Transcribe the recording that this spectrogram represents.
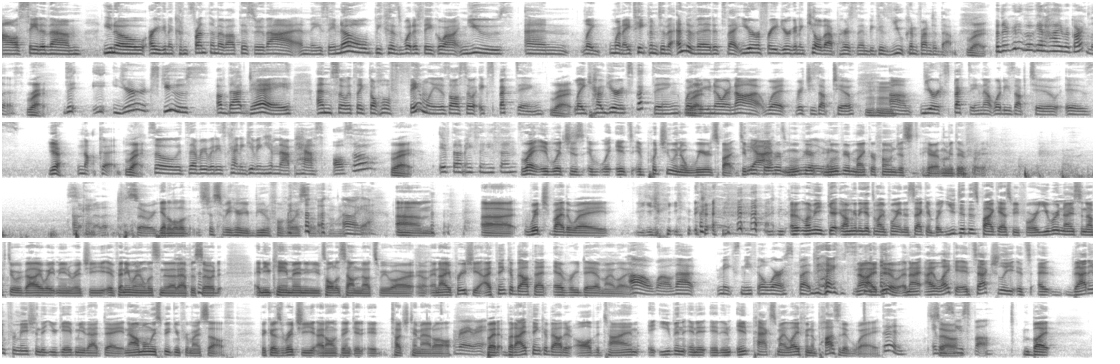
I'll say to them, you know, are you going to confront them about this or that? And they say no because what if they go out and use? And like when I take them to the end of it, it's that you're afraid you're going to kill that person because you confronted them. Right. But they're going to go get high regardless. right. the, your excuse of that day and so it's like the whole family is also expecting Right. like how you're expecting whether Right. Mm-hmm. you know or not what richie's up to um, you're expecting that what he's up to is Yeah. not good Right. so it's everybody's kind of giving him that pass also Right. if that makes any sense Right, it, which is it, it. It puts you in a weird spot. Do me Yeah, a favor, move really your weird. move your microphone. Just here, let me do it for you. Sorry Okay. about that. So we get a little. It's just so we hear your beautiful voice. oh, oh yeah um, uh, which, by the way. You- Uh, let me get. I'm going to get to my point in a second. But you did this podcast before. You were nice enough to evaluate me and Richie. If anyone listened to that episode, and you came in and you told us how nuts we are, and I appreciate. it. I think about that every day of my life. oh well that makes me feel worse but thanks No, I do, and I, I like it. It's actually it's uh, that information that you gave me that day. Now I'm only speaking for myself because Richie, I don't think it, it touched him at all. Right, right. But but I think about it all the time. It, even in it, it impacts my life in a positive way. good it So- was useful But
